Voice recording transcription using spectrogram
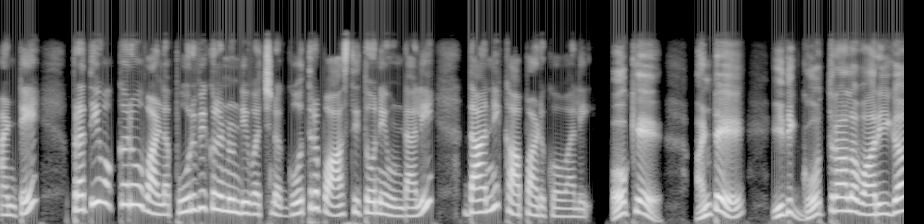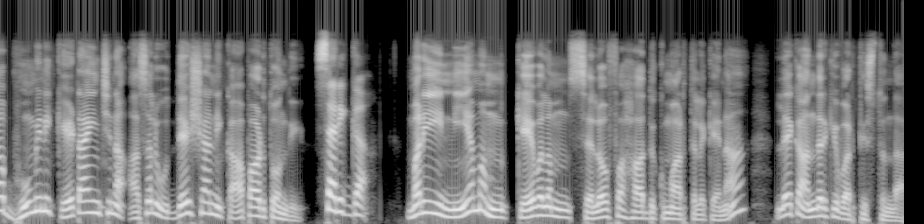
అంటే ప్రతి ఒక్కరూ వాళ్ళ పూర్వీకుల నుండి వచ్చిన గోత్రపు ఆస్తితోనే ఉండాలి దాన్ని కాపాడుకోవాలి. ఓకే. అంటే ఇది గోత్రాల వారీగా భూమిని కేటాయించిన అసలు ఉద్దేశాన్ని కాపాడుతోంది. సరిగ్గా. మరి ఈ నియమం కేవలం సెలోఫహాద్ కుమార్తెలకేనా లేక అందరికీ వర్తిస్తుందా?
